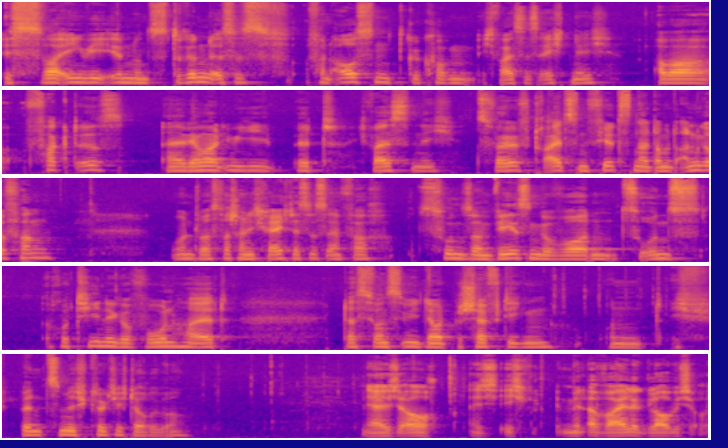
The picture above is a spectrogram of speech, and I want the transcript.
Es war irgendwie in uns drin, es ist von außen gekommen, ich weiß es echt nicht. Aber Fakt ist, äh, wir haben halt irgendwie mit, ich weiß nicht, 12, 13, 14 halt damit angefangen. Und du hast wahrscheinlich recht, es ist einfach zu unserem Wesen geworden, zu uns Routine, Gewohnheit, dass wir uns irgendwie damit beschäftigen und ich bin ziemlich glücklich darüber. Ja, ich auch. Ich, ich mittlerweile glaube ich auch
